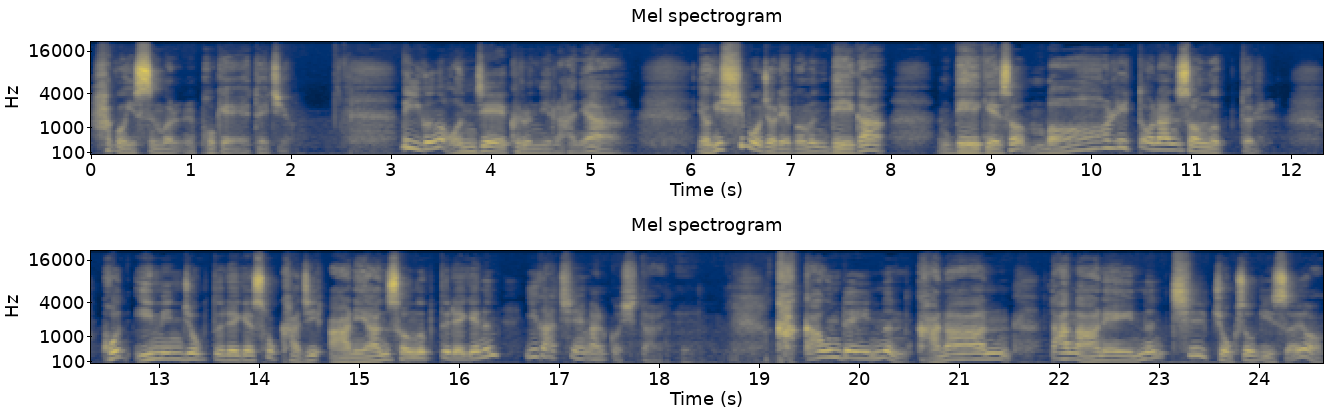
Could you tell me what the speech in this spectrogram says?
하고 있음을 보게 되지요. 근데 이거는 언제 그런 일을 하냐? 여기 15절에 보면 네가 내게서 멀리 떠난 성읍들 곧 이민족들에게 속하지 아니한 성읍들에게는 이같이 행할 것이다. 가까운 데 있는 가나안 땅 안에 있는 칠족속이 있어요.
